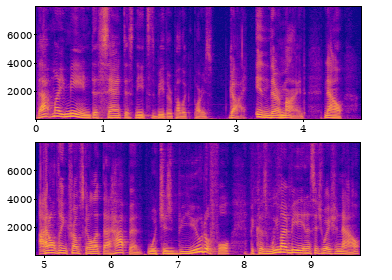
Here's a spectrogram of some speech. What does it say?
That might mean DeSantis needs to be the Republican Party's guy in their mind. Now, I don't think Trump's going to let that happen, which is beautiful because we might be in a situation now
